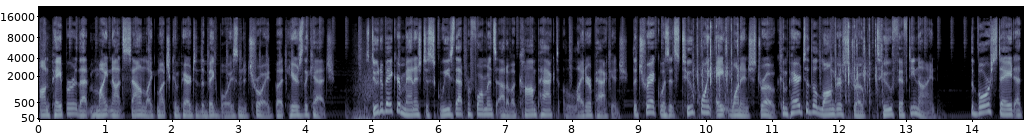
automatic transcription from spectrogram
On paper, that might not sound like much compared to the big boys in Detroit, but here's the catch. Studebaker managed to squeeze that performance out of a compact, lighter package. The trick was its 2.81-inch stroke compared to the longer stroke 259. The bore stayed at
